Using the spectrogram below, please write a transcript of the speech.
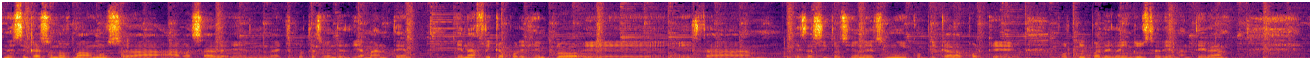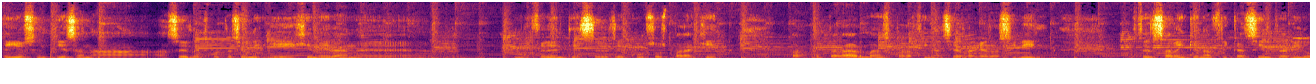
En este caso nos vamos a, basar en la explotación del diamante. En África, por ejemplo, eh, esta, situación es muy complicada porque por culpa de la industria diamantera ellos empiezan a hacer la explotación y generan eh, diferentes eh, recursos para qué? Para comprar armas, para financiar la guerra civil. Ustedes saben que en África siempre ha habido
